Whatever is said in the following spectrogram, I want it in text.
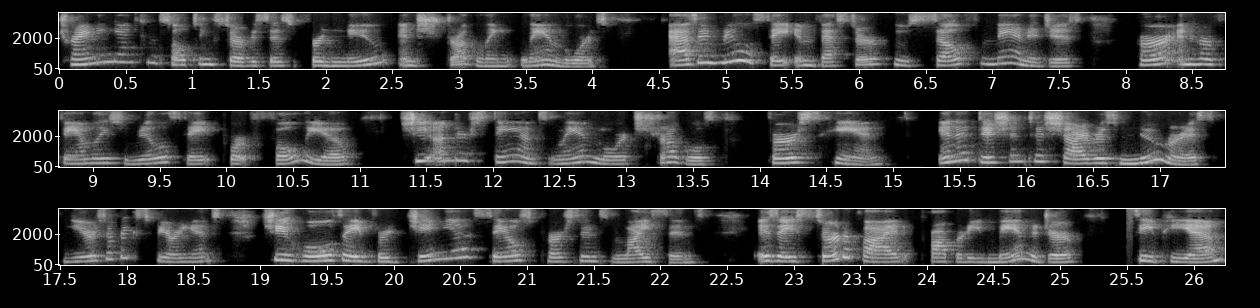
training and consulting services for new and struggling landlords. As a real estate investor who self manages her and her family's real estate portfolio, she understands landlord struggles firsthand. In addition to Shira's numerous years of experience, she holds a Virginia salesperson's license, is a certified property manager, CPM,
